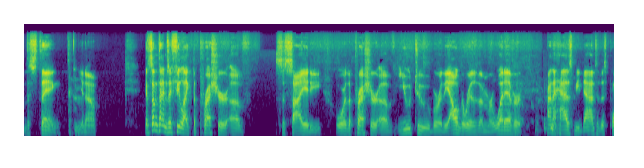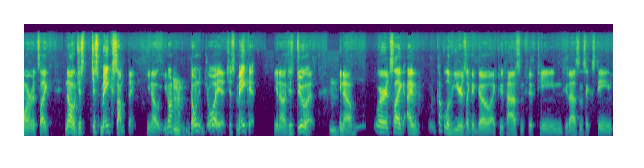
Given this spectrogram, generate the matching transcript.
this thing mm. you know because sometimes i feel like the pressure of society or the pressure of YouTube or the algorithm or whatever kind of has me down to this point where it's like, no, just just make something. You know, you don't mm. don't enjoy it, just make it. You know, just do it. Mm. You know, where it's like I a couple of years like ago, like 2015, 2016,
